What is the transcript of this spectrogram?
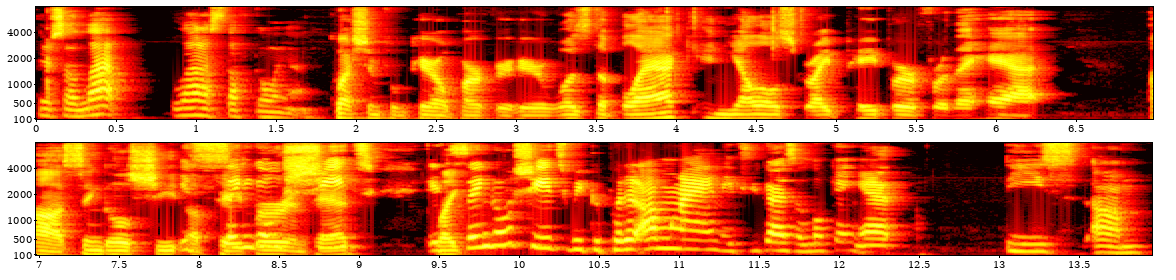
there's a lot a lot of stuff going on. question from Carol Parker here. Was the black and yellow striped paper for the hat uh, single sheet it's of paper single and sheet. pads? It's Like- single sheets. We could put it online if you guys are looking at these. Um,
